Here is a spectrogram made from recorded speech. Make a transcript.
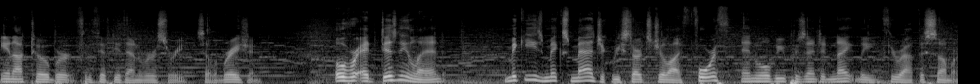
in October for the 50th anniversary celebration. Over at Disneyland, Mickey's Mix Magic restarts July 4th and will be presented nightly throughout the summer.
